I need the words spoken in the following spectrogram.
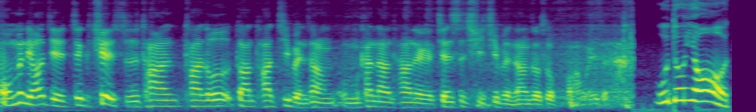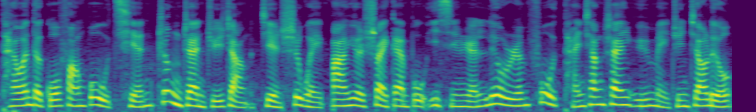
我们了解这个确实，他他都他他基本上，我们看到他的监视器基本上都是华为的。”无独有偶，台湾的国防部前政战局长简世伟八月率干部一行人六人赴檀香山与美军交流。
